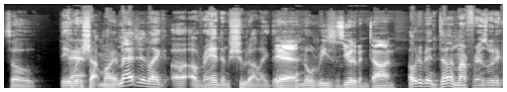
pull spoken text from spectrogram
so they would have shot my. Imagine like a, a random shootout like that Yeah. for no reason. So you would have been done. I would have been done. My friends would have.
